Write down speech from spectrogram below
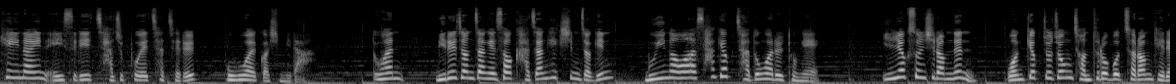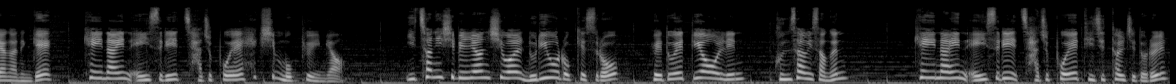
K9A3 자주포의 차체를 보호할 것입니다. 또한 미래전장에서 가장 핵심적인 무인화와 사격 자동화를 통해 인력 손실 없는 원격 조종 전투 로봇처럼 개량하는 게 K9A3 자주포의 핵심 목표이며 2021년 10월 누리호 로켓으로 궤도에 뛰어올린 군사위성은 K9A3 자주포의 디지털 지도를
